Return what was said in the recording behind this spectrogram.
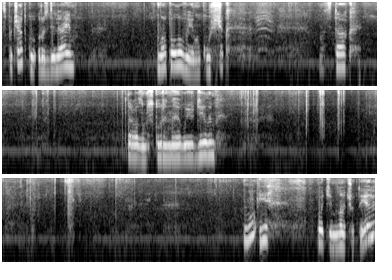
Спочатку розділяємо на половину кущик. Ось так. Разом з кореневою ділимо. Ну і потім на 4.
